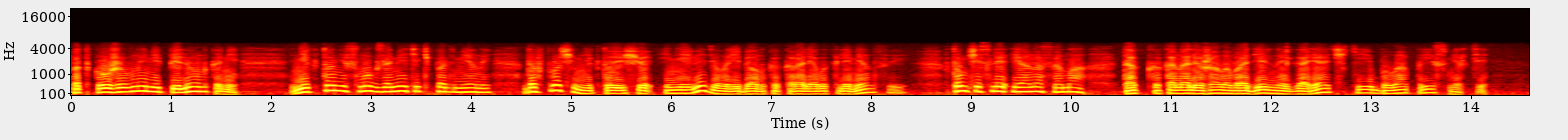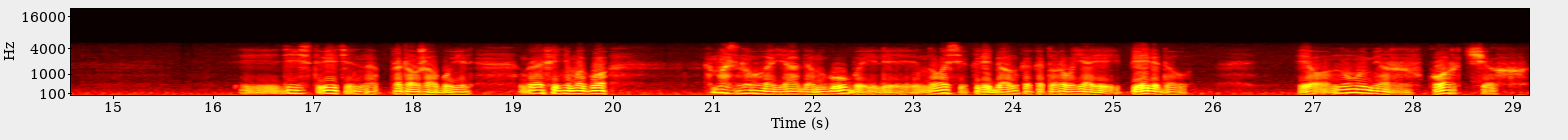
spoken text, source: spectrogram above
Под кружевными пеленками никто не смог заметить подмены, да, впрочем, никто еще и не видел ребенка королевы Клеменции, в том числе и она сама, так как она лежала в родильной горячке и была при смерти. «И действительно», — продолжал Бувиль, — «графиня Маго мазнула ядом губы или носик ребенка, которого я ей передал, и он умер в корчах»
